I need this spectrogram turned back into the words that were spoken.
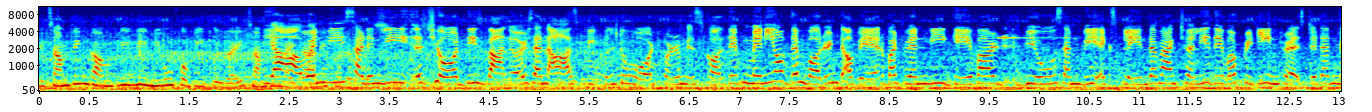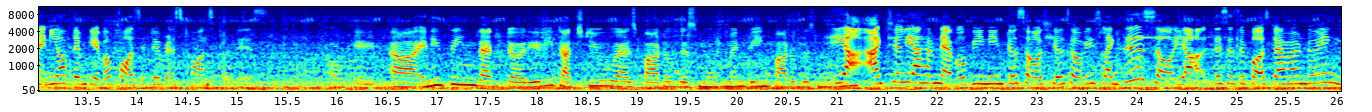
it's something completely new for people, right? Something Yeah, like when we suddenly uh, showed these banners and asked people to vote for a missed call, they, many of them weren't aware, but when we gave our views and we explained them actually, they were pretty interested and many of them gave a positive response for this. Okay. Uh, anything that uh, really touched you as part of this movement, being part of this movement? Yeah, actually I have never been into social service like this, so yeah, this is the first time I'm doing,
